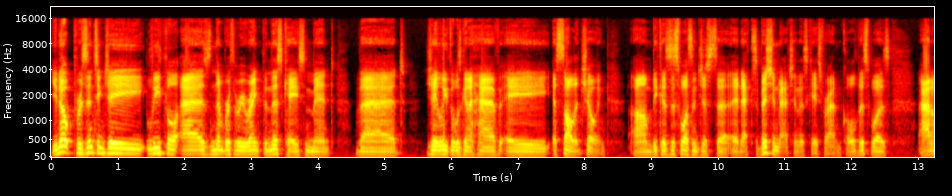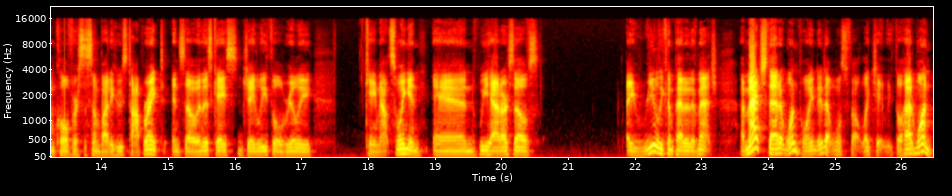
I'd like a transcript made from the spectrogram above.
you know, presenting Jay Lethal as number three ranked in this case meant that Jay Lethal was going to have a, a solid showing. Um, because this wasn't just a, an exhibition match in this case for Adam Cole. This was Adam Cole versus somebody who's top ranked. And so in this case, Jay Lethal really came out swinging, and we had ourselves a really competitive match. A match that at one point it almost felt like Jay Lethal had won.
